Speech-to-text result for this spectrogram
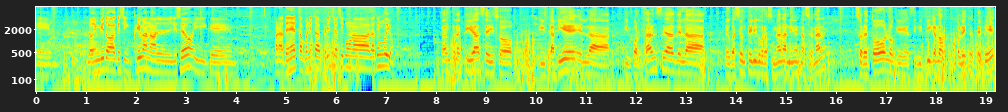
Eh, los invito a que se inscriban al liceo y que para tener esta bonita experiencia así como la, tengo yo. Durante la actividad se hizo hincapié en la importancia de la educación técnico profesional a nivel nacional sobre todo lo que significan los colegios TP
